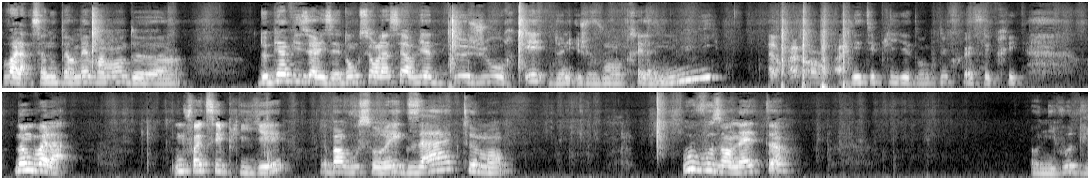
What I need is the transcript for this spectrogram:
Voilà, ça nous permet vraiment de, de bien visualiser. Donc, sur la serviette de jour et de nuit, je vais vous montrer la nuit. Alors, elle était pliée, donc du coup, elle s'est pris. Donc, voilà. Une fois que c'est plié, eh ben, vous saurez exactement où vous en êtes au niveau de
